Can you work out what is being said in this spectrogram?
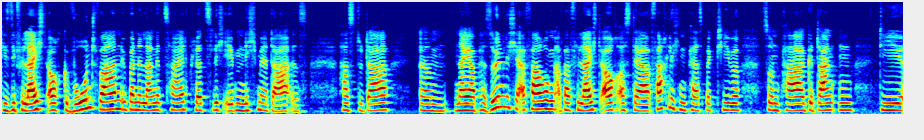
die sie vielleicht auch gewohnt waren über eine lange Zeit, plötzlich eben nicht mehr da ist. Hast du da, ähm, naja, persönliche Erfahrungen, aber vielleicht auch aus der fachlichen Perspektive so ein paar Gedanken, die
